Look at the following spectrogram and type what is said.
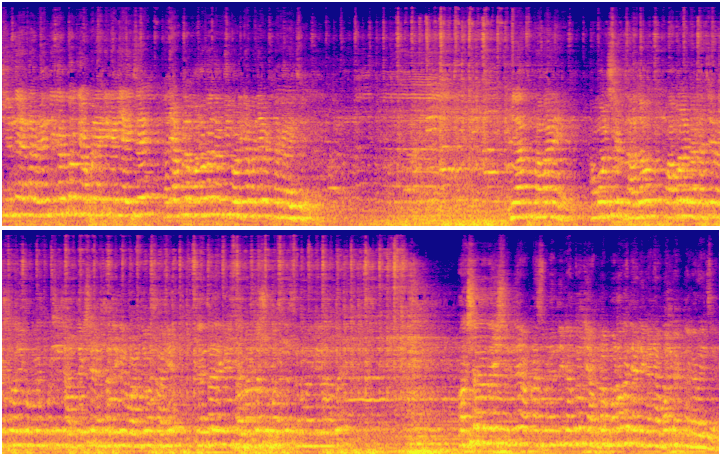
शिंदे यांना विनंती करतो की आपण या ठिकाणी यायचे आणि आपलं मनोगत आमची थोडक्यामध्ये व्यक्त करायचे. याचप्रमाणे अमोल शेठ जाधव पावल गटाचे राष्ट्रवादी काँग्रेस पक्षाचे अध्यक्ष यांचा देखील वाढदिवस आहे. त्यांचा देखील सर्वांचा शुभ शुभास्ते सन्मान केला जातो पक्षाला शिंदे आपण विनंती करतो की आपलं मनोगत या ठिकाणी आपण व्यक्त करायचं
